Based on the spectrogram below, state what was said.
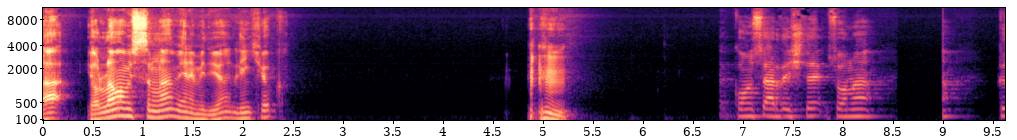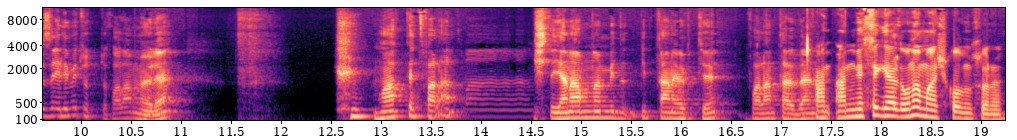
La yollamamışsın lan benim video. Link yok. Konserde işte sonra kız elimi tuttu falan böyle. Muhabbet falan. İşte yanağımdan bir, bir tane öptü falan tabii ben. annesi geldi ona mı aşık oldun sonra?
